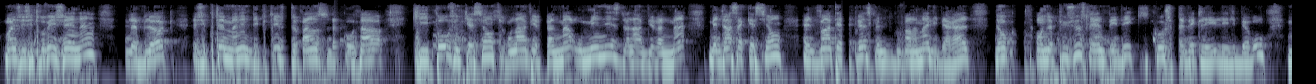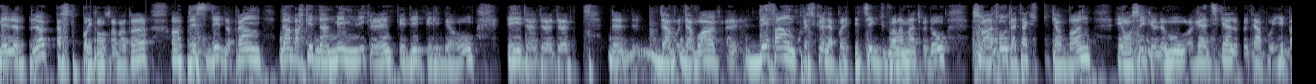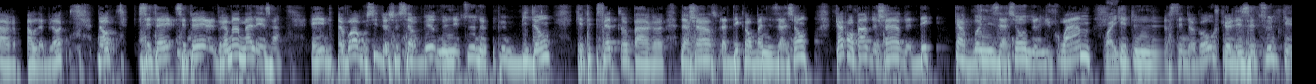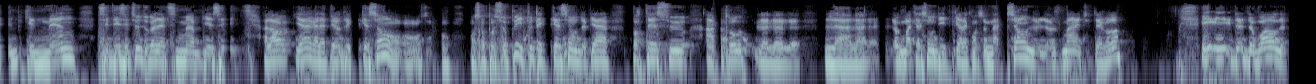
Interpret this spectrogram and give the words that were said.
Moi, j'ai trouvé gênant le bloc. J'écoutais une député, je pense, de Côte-Nord, qui pose une question sur l'environnement au ministre de l'Environnement, mais dans sa question, elle vantait presque le gouvernement libéral. Donc, on n'a plus juste le NPD qui couche avec les, libéraux, mais le bloc, parce que pour les conservateurs, a décidé de prendre, d'embarquer dans le même lit que le NPD et les libéraux et de, de, de, d'avoir euh, défendre presque la politique du gouvernement Trudeau sur entre autres la taxe du carbone et on sait que le mot radical a été employé par, par le bloc. Donc, c'était, c'était vraiment malaisant. Et de voir aussi de se servir d'une étude un peu bidon qui était faite là, par euh, la chaire sur la décarbonisation. Quand on parle de chaire de décarbonisation, carbonisation de l'UQAM, qui est une université de gauche, que les études qu'il mène, c'est des études relativement biaisées. Alors, hier, à la période de questions, on ne sera pas surpris. Toutes les questions de Pierre portaient sur, entre autres, le, l'augmentation des prix à la consommation, le logement, etc. Et, de, de, voir le,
